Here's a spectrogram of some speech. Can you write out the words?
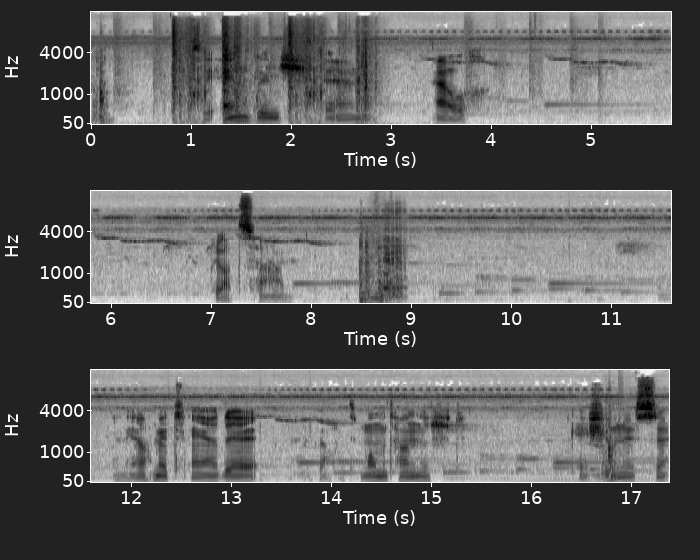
Dass wir endlich ähm, auch Platz haben. Mehr mit Erde momentan nicht. Cashewnüsse.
